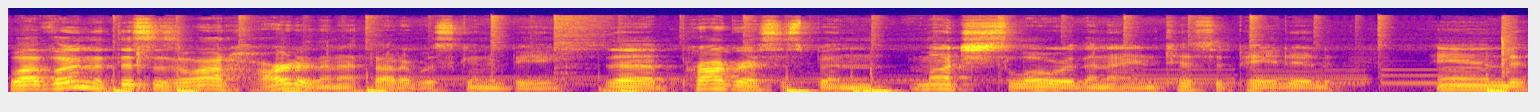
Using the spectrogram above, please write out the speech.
Well, I've learned that this is a lot harder than I thought it was going to be. The progress has been much slower than I anticipated, and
